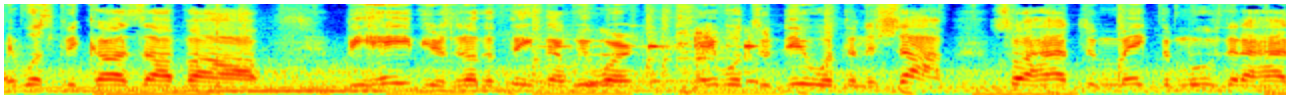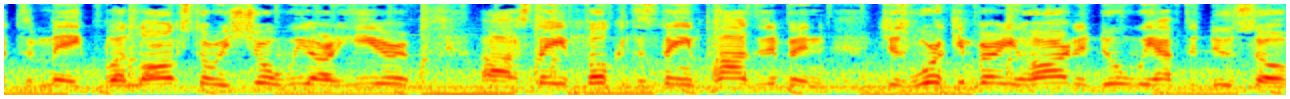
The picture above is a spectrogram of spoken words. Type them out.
It was because of uh, behaviors and other things that we weren't able to deal with in the shop. So I had to make the moves that I had to make. But long story short, we are here uh, staying focused and staying positive and just working very hard and doing what we have to do. So,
